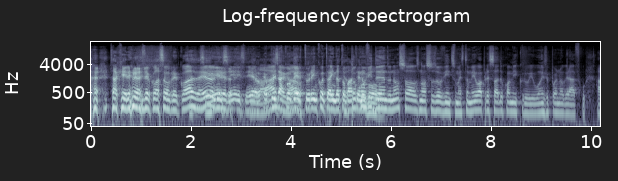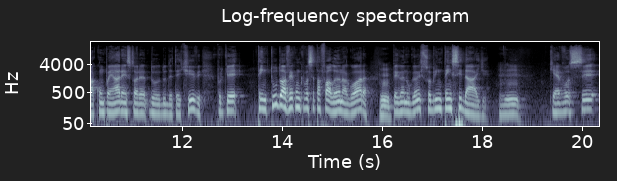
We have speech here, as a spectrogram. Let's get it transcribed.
tá querendo ejaculação precoce aí, sim, meu querido? Sim, sim. Eu, eu pus a cobertura enquanto ainda tô eu batendo Eu tô convidando não só os nossos ouvintes, mas também o apressado com a Micru e o Anjo Pornográfico a acompanharem a história do, do detetive, porque tem tudo a ver com o que você está falando agora, hum. pegando o gancho sobre intensidade. Hum. Que é você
